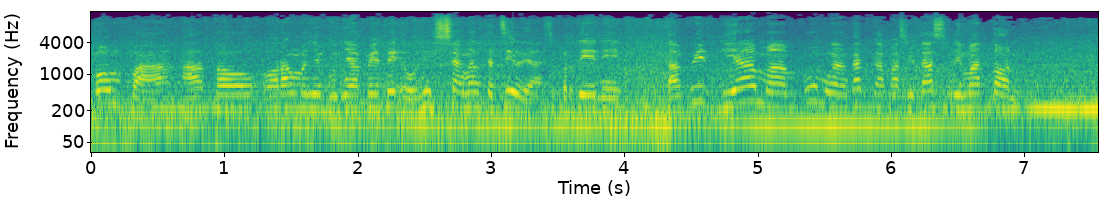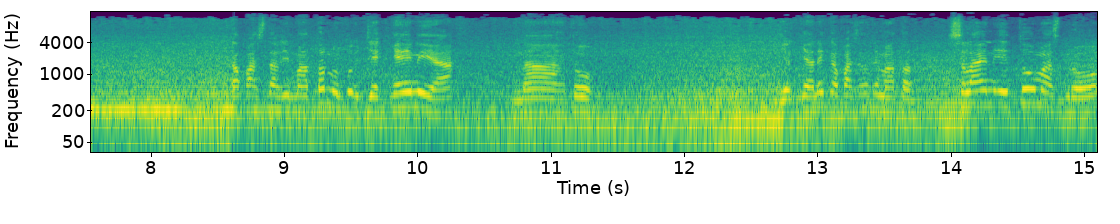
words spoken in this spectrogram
pompa atau orang menyebutnya PTO ini sangat kecil ya seperti ini. Tapi dia mampu mengangkat kapasitas 5 ton. Kapasitas 5 ton untuk jacknya ini ya. Nah tuh. Jacknya ini kapasitas 5 ton. Selain itu mas bro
